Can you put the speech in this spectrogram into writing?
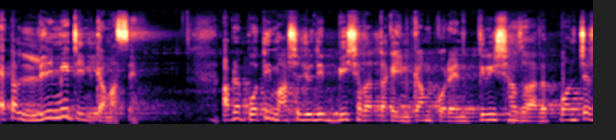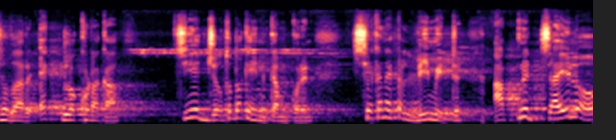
একটা লিমিট ইনকাম আছে। আপনি প্রতি মাসে যদি বিশ হাজার টাকা ইনকাম করেন, তিরিশ হাজার, পঞ্চাশ হাজার, এক লক্ষ টাকা যে যত টাকা ইনকাম করেন, সেখানে একটা লিমিট আপনি চাইলেও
